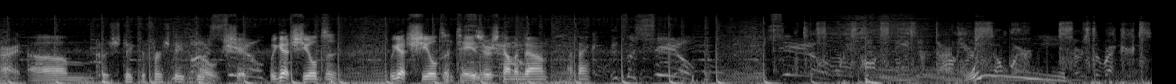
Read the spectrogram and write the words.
Alright, um... Kush, take the first aid kit. Oh shit. We got shields and... We got shields and tasers coming down, I think. It's a shield! Testimonies Hox needs are down here somewhere. Search the records.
